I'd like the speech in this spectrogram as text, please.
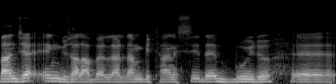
Bence en güzel haberlerden bir tanesi de buydu. Ee,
